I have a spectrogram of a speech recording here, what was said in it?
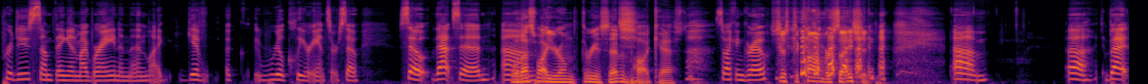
produce something in my brain and then like give a, a real clear answer. So, so that said, um, well that's why you're on the 3 of 7 podcast so I can grow. it's just a conversation But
